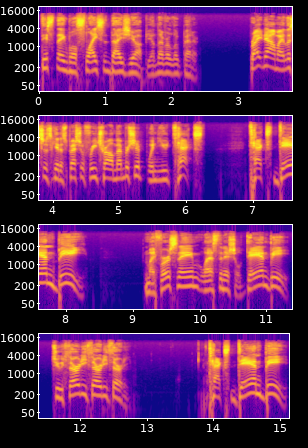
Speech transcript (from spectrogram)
this thing will slice and dice you up. You'll never look better. Right now, my listeners get a special free trial membership when you text text Dan B, my first name, last initial, Dan B to 303030. Text Dan B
